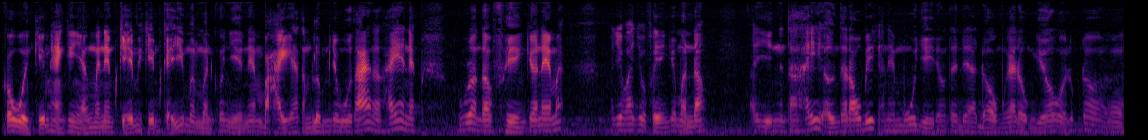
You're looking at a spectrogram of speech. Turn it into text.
Có quyền kiểm hàng khi nhận mà anh em kiểm thì kiểm kỹ với mình mình có nhiều anh em bài ra tầm lum cho mua tái ta thấy anh em. Lúc đó người ta phiền cho anh em á. Chứ không phải cho phiền cho mình đâu. Tại vì người ta thấy ừ người ta đâu biết anh em mua gì đâu, người ta đồn, ra đồn vô rồi lúc đó ờ,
